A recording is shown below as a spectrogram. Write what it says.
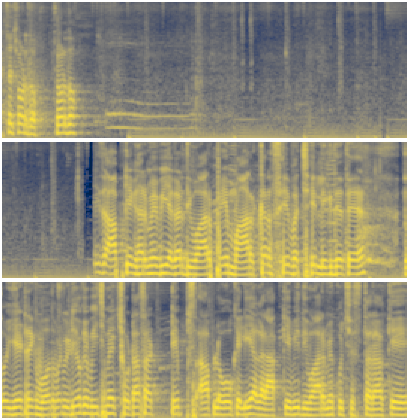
अच्छा छोड़ दो छोड़ दो। इस आपके घर में भी अगर दीवार पे मार्कर से बच्चे लिख देते हैं तो ये ट्रिक बहुत बड़ी वीडियो के बीच में एक छोटा सा टिप्स आप लोगों के लिए, अगर आपके भी दीवार में कुछ इस तरह के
